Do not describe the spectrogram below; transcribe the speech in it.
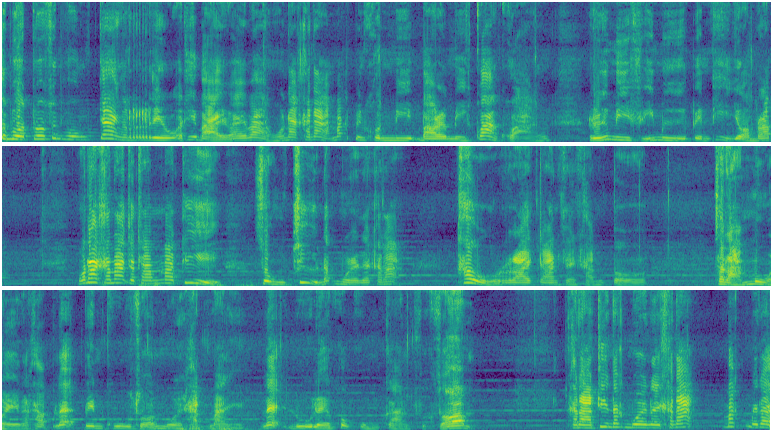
ตำรวจโทสุพงษ์แจ้งเร็วอธิบายไว้ว่า หัวหน้าคณะมักเป็นคนมีบารมีกว้างขวาง หรือมีฝีมือเป็นที่ยอมรับ หัวหน้าคณะจะทำหน้าที่ส่งชื่อนักมวยในคณะ เข้ารายการแข่งขันต่อสนามมวยนะครับ และเป็นครูสอนมวยหัดใหม่ และดูแลควบคุมการฝึกซ้อม ขณะที่นักมวยในคณะ มักไม่ได้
